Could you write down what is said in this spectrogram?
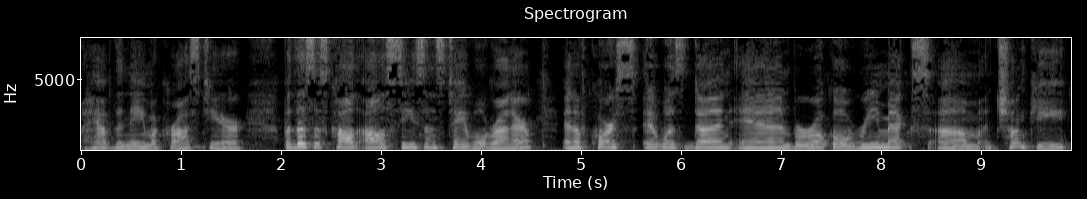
have the name across here. But this is called All Seasons Table Runner. And of course, it was done in Barocco Remix um, Chunky.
